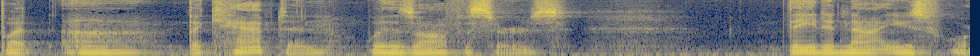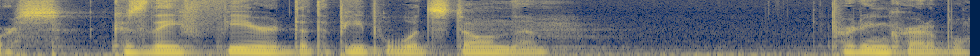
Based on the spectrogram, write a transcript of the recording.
but uh, the captain, with his officers, they did not use force because they feared that the people would stone them. Pretty incredible.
